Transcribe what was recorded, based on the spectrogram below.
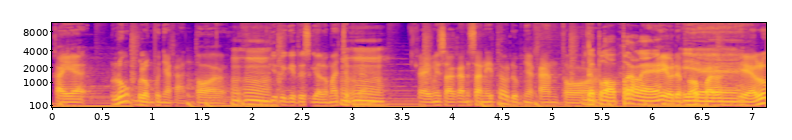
Kayak lu belum punya kantor gitu-gitu segala macam kan. Kayak misalkan Sanita udah punya kantor. Udah proper lah ya. iya udah proper. Iya. ya lu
